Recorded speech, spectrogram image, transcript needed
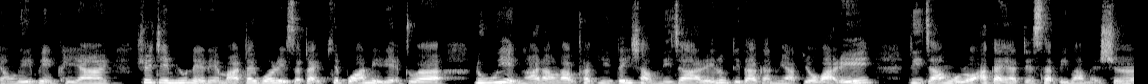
ညောင်လေးပင်ခရိုင်ရွှေကျင်မြို့နယ်ထဲမှာတိုက်ပွဲတွေဇက်တိုက်ဖြစ်ပွားနေတဲ့အတွက်လူဦးရေ9000လောက်ထွက်ပြေးတိမ်းရှောင်နေကြရတယ်လို့ဒေသခံတွေကပြောပါတယ်ဒီအကြောင်းကိုတော့အကာရတင်ဆက်ပေးပါမယ်ရှင်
